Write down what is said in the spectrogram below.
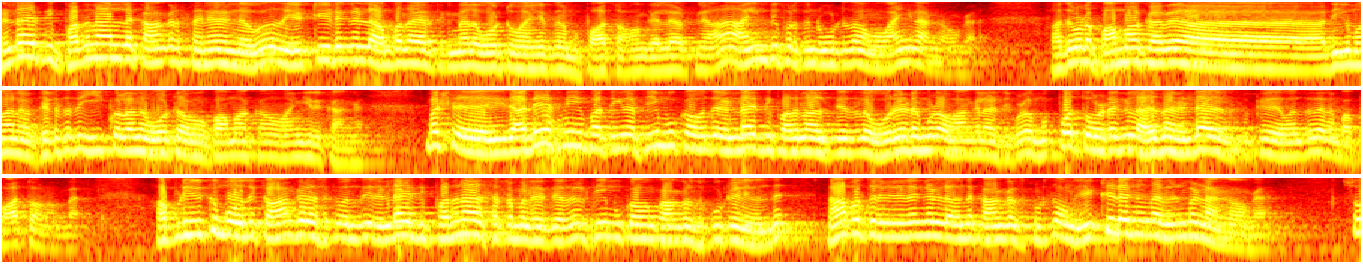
ரெண்டாயிரத்தி பதினாலில் காங்கிரஸ் தனியாக நின்னபோது அது எட்டு இடங்களில் ஐம்பதாயிரத்துக்கு மேலே ஓட்டு வாங்கிறது நம்ம பார்த்தோம். அவங்க எல்லா இடத்துலையும். ஆனால் ஐந்து பர்சன்ட் ஓட்டு தான் அவங்க வாங்கினாங்க அவங்க. அதோட பாமகவே அதிகமான கிட்டத்தட்ட ஈக்குவலான ஓட்டு அவங்க பாமக வாங்கியிருக்காங்க. பட் இது அதே சமயம் பார்த்தீங்கன்னா திமுக வந்து ரெண்டாயிரத்தி பதினாலு தேர்தலில் ஒரு இடம் கூட வாங்கலாட்டி கூட முப்பத்தோரு இடங்கள் அதுதான் ரெண்டாயிரத்துக்கு வந்ததை நம்ம பார்த்தோம் நம்ம. அப்படி இருக்கும்போது காங்கிரஸுக்கு வந்து ரெண்டாயிரத்தி பதினாறு சட்டமன்ற தேர்தல் திமுகவும் காங்கிரஸ் கூட்டணி வந்து நாற்பத்தி ரெண்டு இடங்களில் வந்து காங்கிரஸ் கொடுத்து அவங்க எட்டு இடங்கள் தான் வின் பண்ணாங்க அவங்க. ஸோ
